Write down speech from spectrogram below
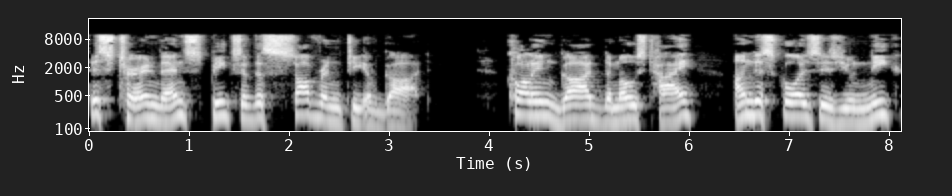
This term then speaks of the sovereignty of God. Calling God the Most High underscores his unique,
